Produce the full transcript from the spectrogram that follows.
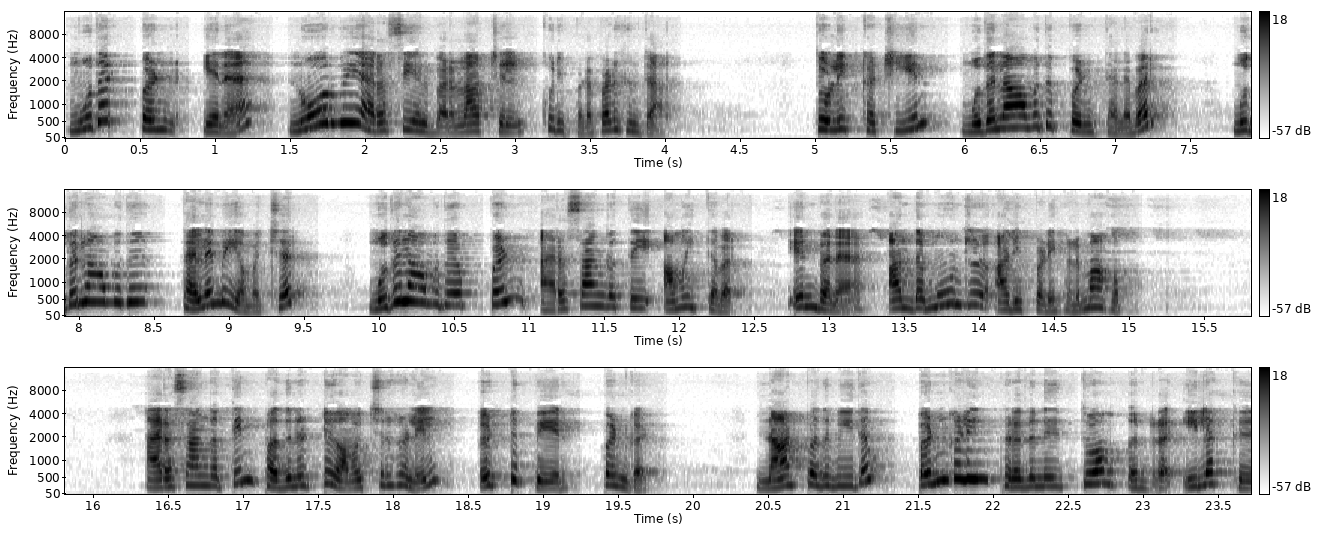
முதற் பெண் என நோர்வே அரசியல் வரலாற்றில் குறிப்பிடப்படுகின்றார். தொழிற்கட்சியின் முதலாவது பெண் தலைவர் முதலாவது தலைமை அமைச்சர் முதலாவது பெண் அரசாங்கத்தை அமைத்தவர் என்பன அந்த மூன்று அடிப்படைகளுமாகும். அரசாங்கத்தின் பதினெட்டு அமைச்சர்களில் எட்டு பேர் பெண்கள். நாற்பது வீதம் பெண்களின் பிரதிநிதித்துவம் என்ற இலக்கு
